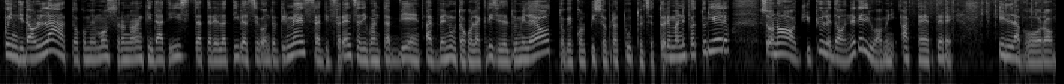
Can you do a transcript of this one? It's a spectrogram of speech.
Quindi da un lato, come mostrano anche i dati Istat relativi al secondo trimestre, a differenza di quanto avvenuto con la crisi del 2008 che colpì soprattutto il settore manifatturiero, sono oggi più le donne che gli uomini a perdere il lavoro.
